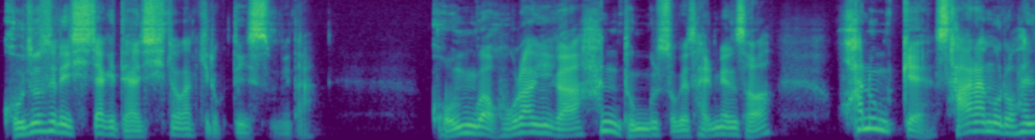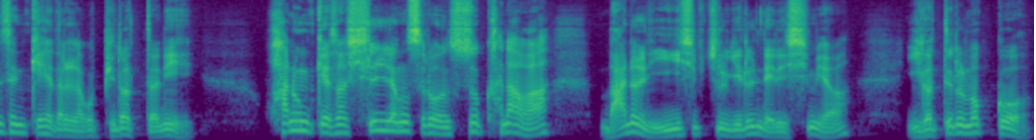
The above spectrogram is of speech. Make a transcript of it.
고조선의 시작에 대한 신화가 기록되어 있습니다. 곰과 호랑이가 한 동굴 속에 살면서 환웅께 사람으로 환생케 해달라고 빌었더니 환웅께서 신령스러운 쑥 하나와 마늘 20줄기를 내리시며 이것들을 먹고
